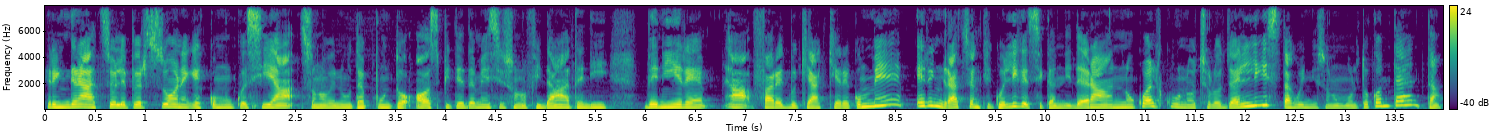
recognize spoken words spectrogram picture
Ringrazio le persone che comunque sia sono venute appunto ospite da me, si sono fidate di venire a fare due chiacchiere con me e ringrazio anche quelli che si candideranno. Qualcuno ce l'ho già in lista, quindi sono molto contenta.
